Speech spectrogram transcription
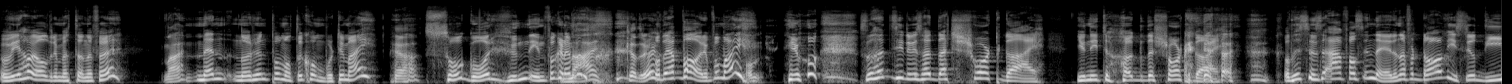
Og vi har jo aldri møtt henne før. Nei? Men når hun på en måte kommer bort til meg, Ja. så går hun inn for klemmen. Nei, Og det er bare på meg! Om- Jo, Så det er tydeligvis that short guy. You need to hug the short guy. Og det syns jeg er fascinerende, for da viser jo de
